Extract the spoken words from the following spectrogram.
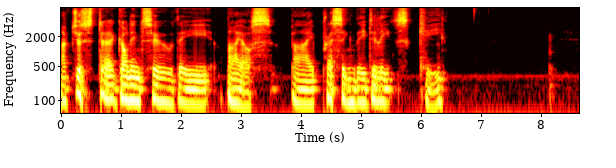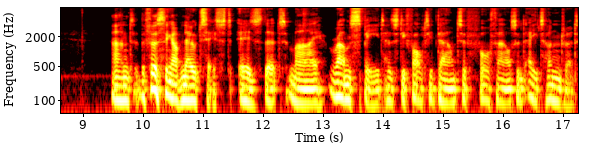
I've just uh, gone into the BIOS by pressing the delete key. And the first thing I've noticed is that my RAM speed has defaulted down to 4,800,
